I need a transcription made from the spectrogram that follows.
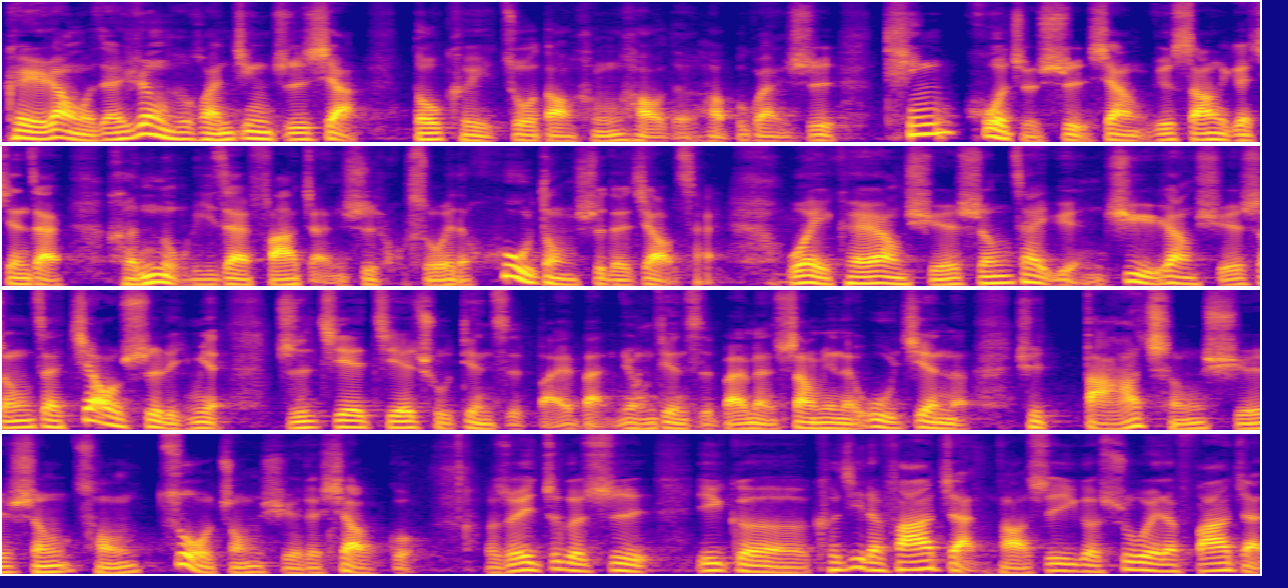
可以让我在任何环境之下，都可以做到很好的哈，不管是听，或者是像 ViewSonic 现在很努力在发展是所谓的互动式的教材，我也可以让学生在远距，让学生在教室里面直接接触电子白板，用电子白板上面的物件呢，去达成学生。从做中学的效果，所以这个是一个科技的发展啊，是一个数位的发展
